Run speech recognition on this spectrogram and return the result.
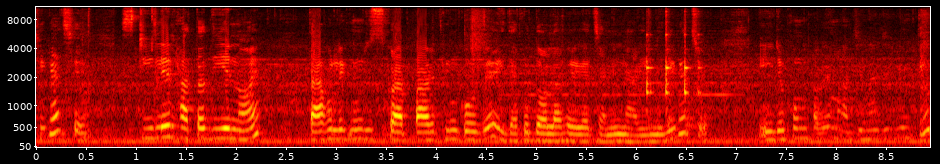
ঠিক আছে? স্টিলের হাতা দিয়ে নয়, তাহলে কিন্তু পার্কিং করবে। এই দেখো দলা হয়ে গেছে, আমি নাড়িয়ে নিয়ে দেখেছ এইরকমভাবে মাঝে মাঝে কিন্তু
